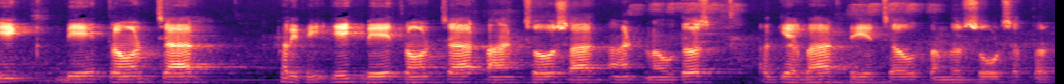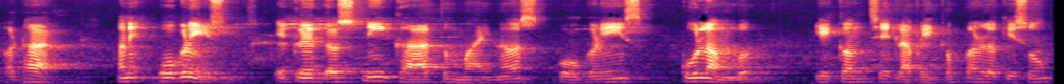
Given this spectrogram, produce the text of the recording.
એક, બે, ત્રણ, ચાર, ફરીથી એક, બે, ત્રણ, ચાર, પાંચ, છ, સાત, આઠ, નવ, દસ, અગિયાર, બાર, તેર, ચૌદ, પંદર, સોળ, સત્તર, અઢાર અને ઓગણીસ એટલે દસની ઘાત માઇનસ ઓગણીસ કુલંબ એકમ છે એટલે આપણે એકમ પણ લખીશું.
